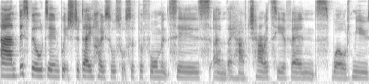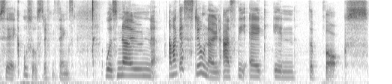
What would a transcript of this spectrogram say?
And this building, which today hosts all sorts of performances, um, they have charity events, world music, all sorts of different things, was known, and I guess still known as the egg in the box.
